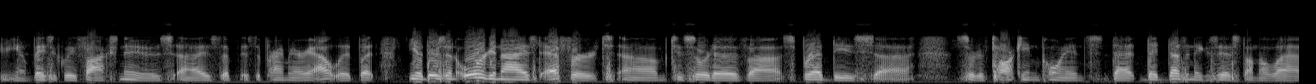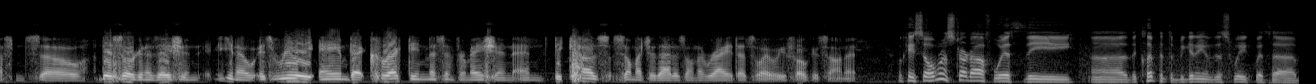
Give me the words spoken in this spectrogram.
you know basically Fox News uh, is the is the primary outlet. But you know there's an organized effort um, to sort of uh, spread these uh, sort of talking points that that doesn't exist on the left. And so this organization, you know, is really aimed at correcting misinformation. And because so much of that is on the right, that's why we focus on it. Okay, so I'm going to start off with the uh, the clip at the beginning of this week with a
